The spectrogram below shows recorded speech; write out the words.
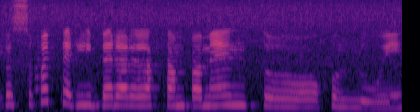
Questo qua è per liberare l'accampamento con lui.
